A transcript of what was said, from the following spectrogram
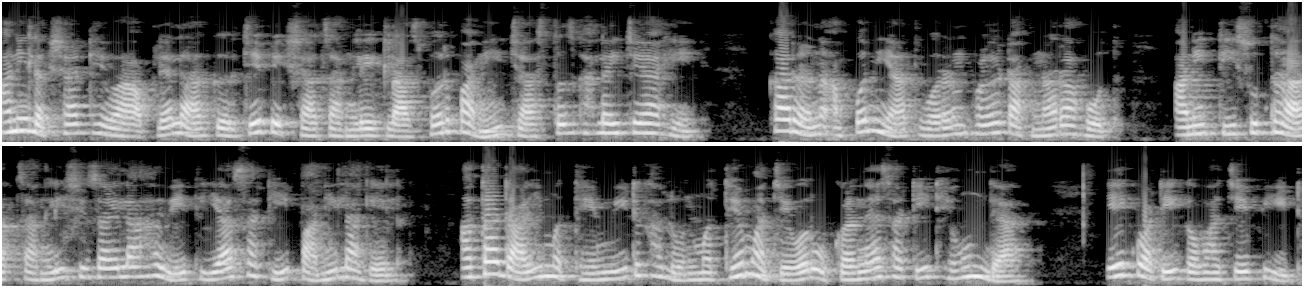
आणि लक्षात ठेवा आपल्याला गरजेपेक्षा चांगले ग्लासभर पाणी जास्तच घालायचे आहे. कारण आपण यात वरणफळं टाकणार आहोत आणि तीसुद्धा चांगली शिजायला हवीत यासाठी पाणी लागेल. आता डाळीमध्ये मीठ घालून मध्यम आचेवर उकळण्यासाठी ठेवून द्या. एक वाटी गव्हाचे पीठ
